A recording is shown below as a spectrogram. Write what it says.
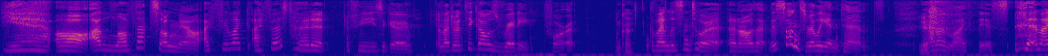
Yeah. Oh, I love that song now. I feel like I first heard it a few years ago, and I don't think I was ready for it Okay. because I listened to it and I was like, "This song's really intense. I don't like this." and I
